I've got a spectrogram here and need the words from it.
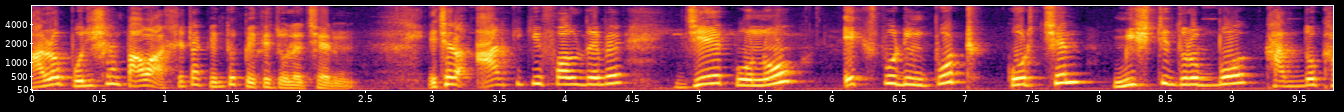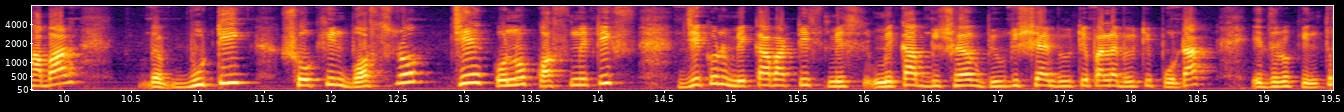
ভালো পজিশন পাওয়া, সেটা কিন্তু পেতে চলেছেন। এছাড়া আর কি কি ফল দেবে? যে কোনো এক্সপোর্ট ইম্পোর্ট করছেন মিষ্টি দ্রব্য, খাদ্য খাবার, বুটিক, শৌখিন বস্ত্র, যে কোনো কসমেটিক্স যে কোনো মেকআপ আর্টিস্ট মেকআপ বিষয়ক beautician beauty parlour beauty product এদেরও কিন্তু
